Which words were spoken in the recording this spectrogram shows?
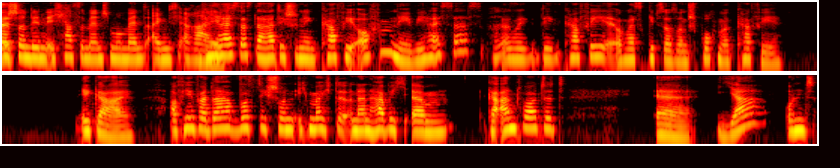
hast du schon den Ich hasse Menschen-Moment eigentlich erreicht. Wie heißt das? Da hatte ich schon den Kaffee offen. Nee, wie heißt das? Irgendwie den Kaffee. Irgendwas gibt es auch so einen Spruch mit Kaffee. Egal. Auf jeden Fall, da wusste ich schon, ich möchte, und dann habe ich ähm, geantwortet, äh, ja und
